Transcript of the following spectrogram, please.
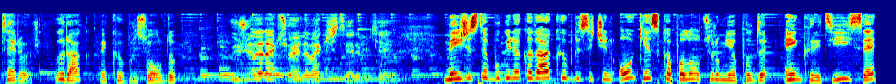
terör, Irak ve Kıbrıs oldu. Üzülerek söylemek isterim ki Mecliste bugüne kadar Kıbrıs için 10 kez kapalı oturum yapıldı. En kritiği ise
